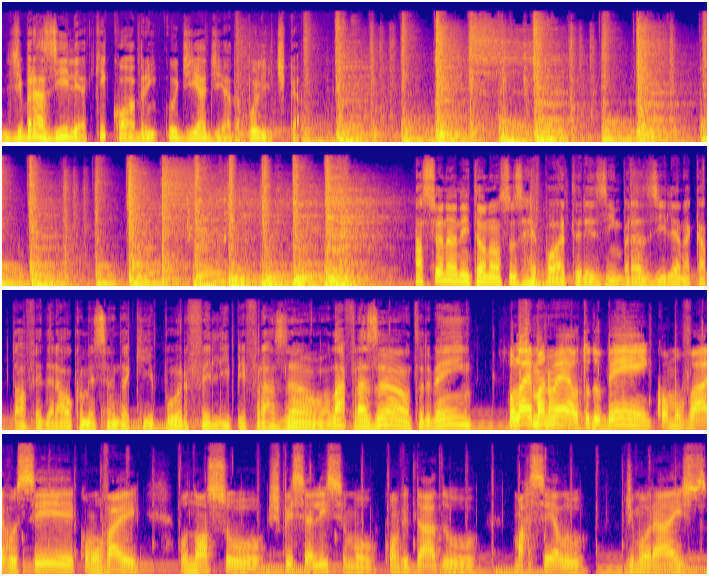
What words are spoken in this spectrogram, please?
de Brasília, que cobrem o dia a dia da política. Acionando então nossos repórteres em Brasília, na capital federal, começando aqui por Felipe Frazão. Olá, Frazão, tudo bem? Olá, Emanuel, tudo bem? Como vai você? Como vai o nosso especialíssimo convidado Marcelo de Moraes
